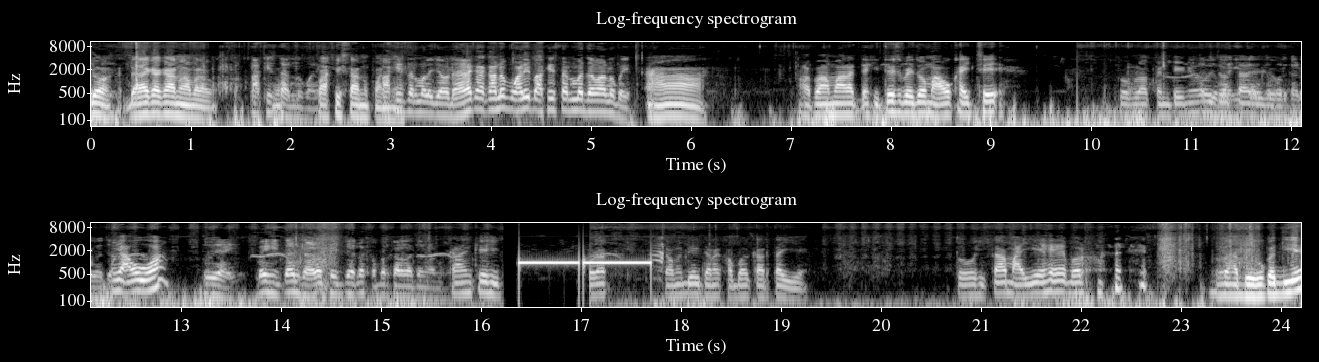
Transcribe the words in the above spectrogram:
જો પાણી કાકાનું અમારું પાકિસ્તાનનું પાણી. પાકિસ્તાનનું પાણી. પાકિસ્તાનમાં લઈ જાઓ ડાયા કાકાનું પાણી પાકિસ્તાનમાં જવાનું ભાઈ. હા. આપણે અમારા ત્યાં હિતેશભાઈ જો માવો ખાય છે. તો બ્લોગ કન્ટિન્યુ જોતા રહેજો. આવો હો. તું આય. ભાઈ હિતાન ઝાડો થઈ જાય એટલે ખબર કાઢવા જવાનું. કારણ કે થોડાક તમે બે જણા ખબર કરતા છીએ તો હિતા માઈએ હે બરોબર હવે આ ભેગું કરી દઈએ.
